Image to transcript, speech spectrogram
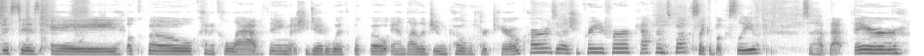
this is a Bookbow kind of collab thing that she did with Bookbow and LylaJuneCo with her tarot cards that she created for Catherine's books, like a book sleeve. So have that there.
